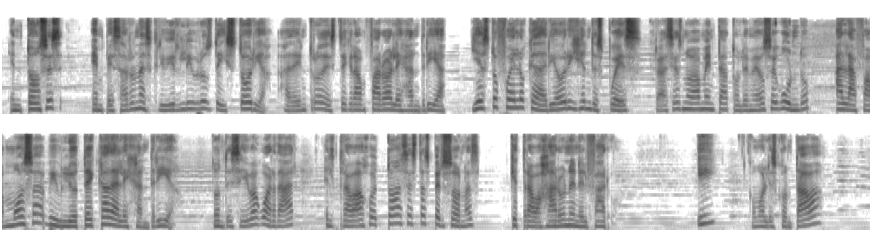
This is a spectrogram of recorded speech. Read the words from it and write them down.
Entonces empezaron a escribir libros de historia adentro de este gran faro Alejandría, y esto fue lo que daría origen después, gracias nuevamente a Ptolomeo II, a la famosa Biblioteca de Alejandría, donde se iba a guardar el trabajo de todas estas personas que trabajaron en el faro. Y, como les contaba,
